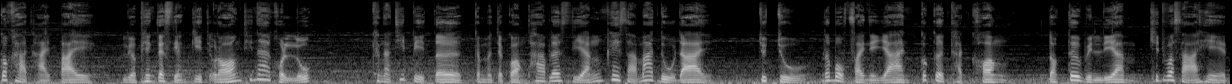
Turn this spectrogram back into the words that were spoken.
ก็ขาดหายไป เหลือเพียงแต่เสียงกรีดร้องที่น่าขนลุก ขณะที่ปีเตอร์กำลังจะกรองภาพและเสียงให้สามารถดูได้ จู่ๆระบบไฟในยานก็เกิดขัดข้อง ดรวิลเลียม คิดว่าสาเหตุ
